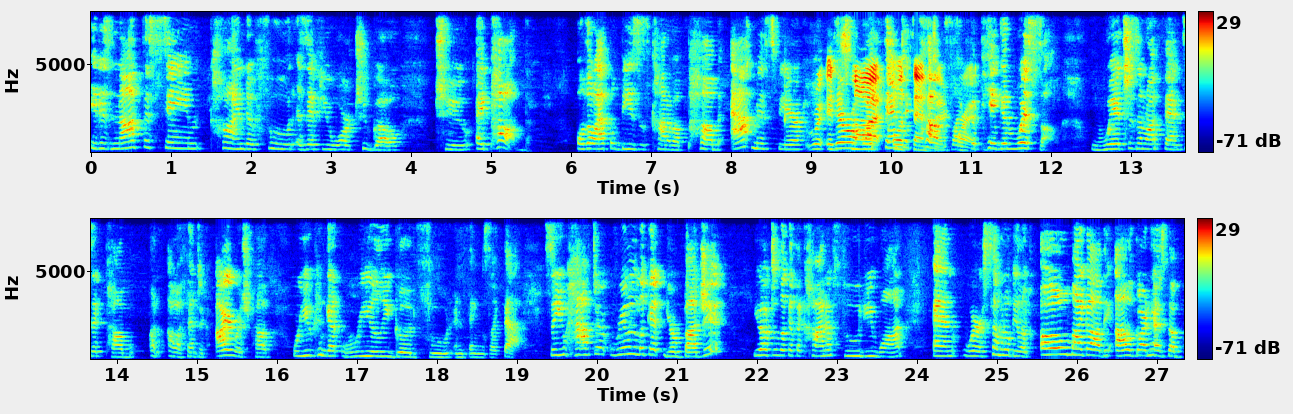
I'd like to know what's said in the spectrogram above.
it is not the same kind of food as if you were to go to a pub. Although Applebee's is kind of a pub atmosphere, It's there are not authentic, authentic, pubs like right? the Pig and Whistle, which is an authentic pub, an authentic Irish pub, where you can get really good food and things like that. So you have to really look at your budget. You have to look at the kind of food you want, and where someone will be like, "Oh my God, the Olive Garden has the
